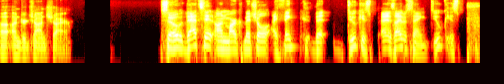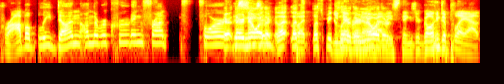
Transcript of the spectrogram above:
uh, under Jon Scheyer. So that's it on Mark Mitchell. I think that Duke is, as I was saying, Duke is probably done on the recruiting front for. There, there are no season, other. Let, let's let's be clear. There are no other. These things are going to play out.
